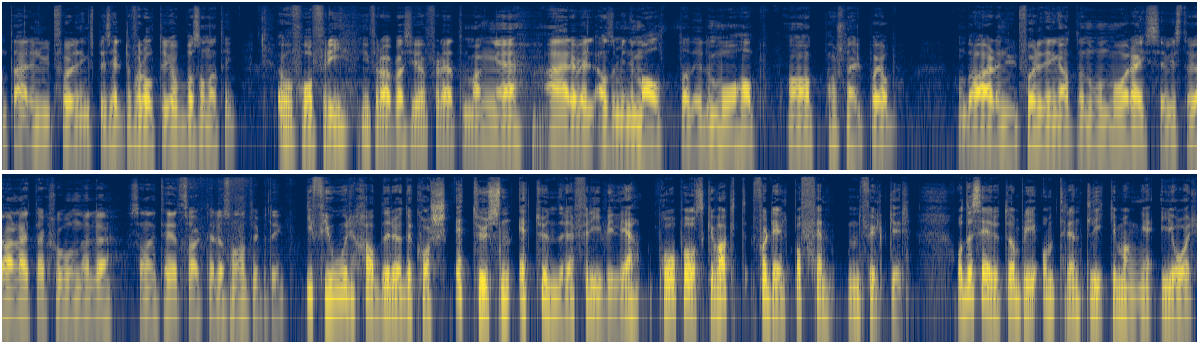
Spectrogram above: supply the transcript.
At det er en utfordring, spesielt i forhold til jobb og sånne ting. Å få fri fra arbeidsgiver, for at mange er vel, altså minimalt av det du må ha av personell på jobb. Og Da er det en utfordring at noen må reise hvis vi har en leiteaksjon eller sanitetsvakt eller sånne type ting. I fjor hadde Røde Kors 1100 frivillige på påskevakt fordelt på 15 fylker. Og det ser ut til å bli omtrent like mange i år.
